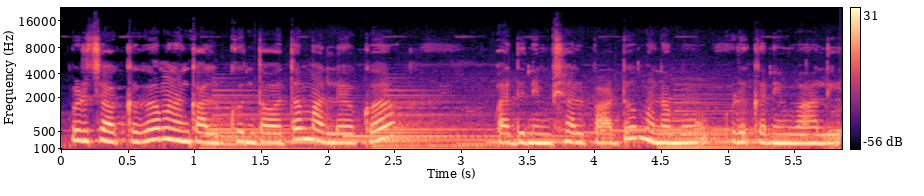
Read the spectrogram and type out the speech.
ఇప్పుడు చక్కగా మనం కలుపుకున్న తర్వాత మళ్ళీ ఒక పది నిమిషాల పాటు మనము ఉడకనివ్వాలి.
